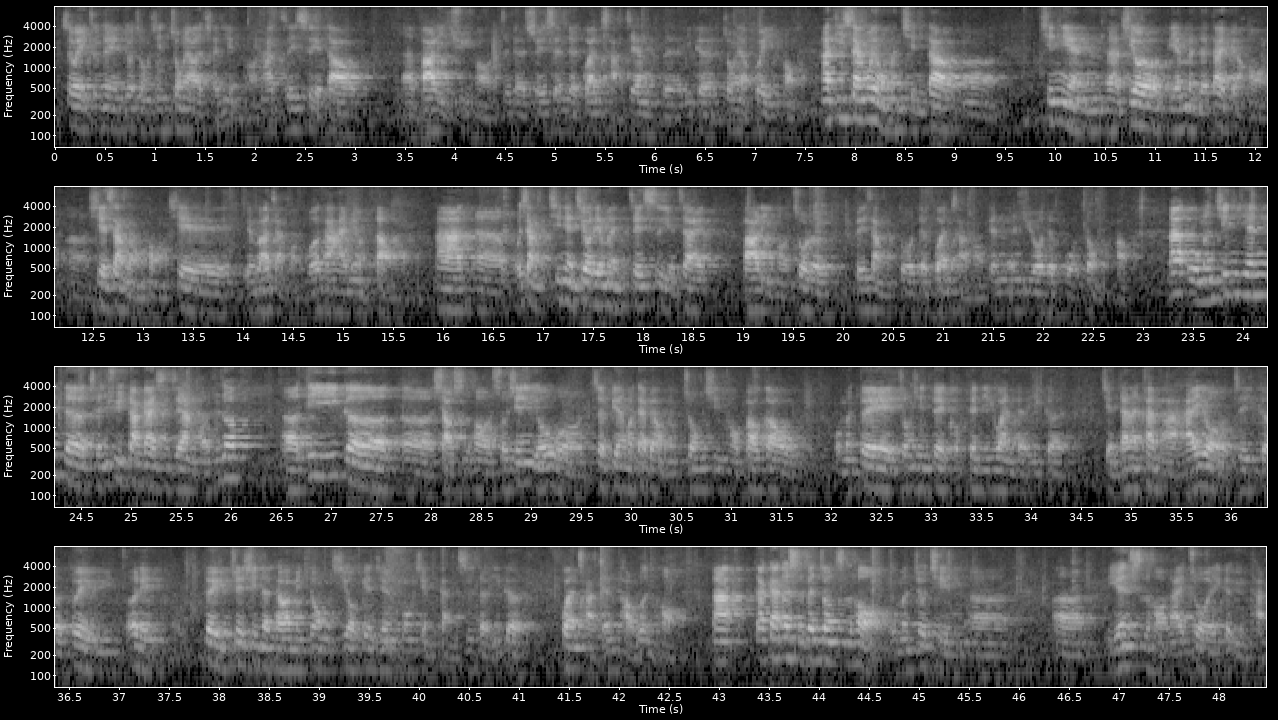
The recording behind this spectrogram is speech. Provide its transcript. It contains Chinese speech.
社会政策研究中心重要的成员哦，他这一次也到呃巴黎去哈，这个随身的观察这样的一个重要会议哈。那第三位我们请到呃青年呃气候联盟的代表哈。谢尚龙哈，谢研发长哈，不过他还没有到。那呃，我想青年气候联盟这次也在巴黎哈做了非常多的观察哈，跟 NGO 的活动。好，那我们今天的程序大概是这样哈，就是说呃第一个呃小时哈，首先由我这边哈代表我们中心哈报告我们对中心对 COP21 的一个简单的看法，还有这个对于二零对于最新的台湾民众气候变迁风险感知的一个。观察跟讨论哈，那大概二十分钟之后，我们就请呃呃李院士哈来做一个语谈。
